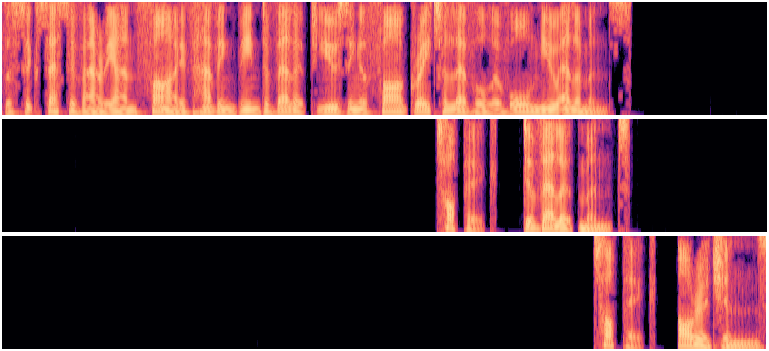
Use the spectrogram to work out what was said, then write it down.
the successive Ariane 5 having been developed using a far greater level of all new elements. Development Origins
